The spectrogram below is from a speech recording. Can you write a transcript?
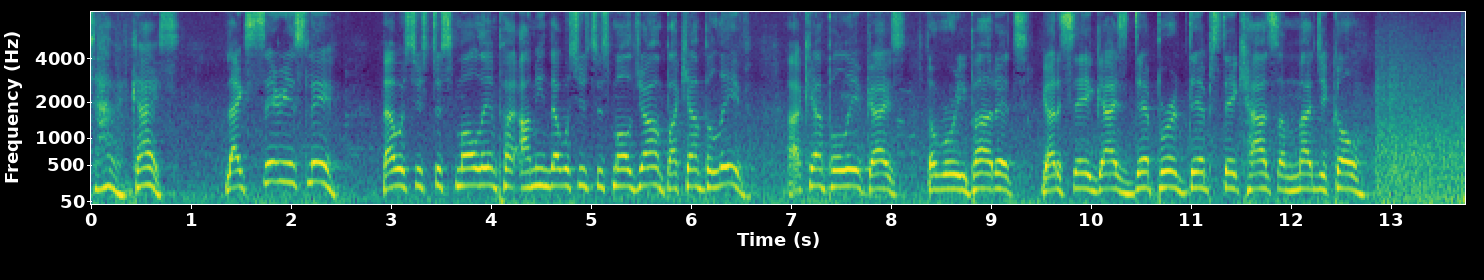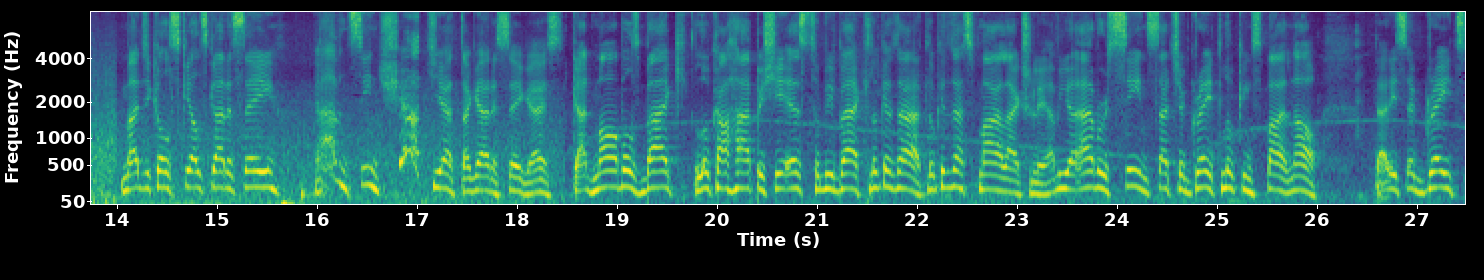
Damn it, guys. Like, seriously? That was just a small impact. I mean, that was just a small jump. I can't believe. I can't believe, guys. Don't worry about it. Gotta say, guys, Dipper Dipstick has some magical... Magical skills, gotta say. I haven't seen shot yet, I gotta say, guys. Got Marbles back. Look how happy she is to be back. Look at that. Look at that smile, actually. Have you ever seen such a great looking smile? Now, that is a great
